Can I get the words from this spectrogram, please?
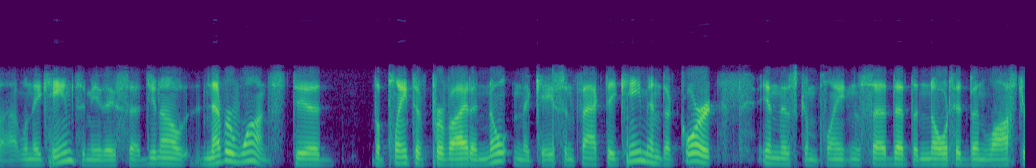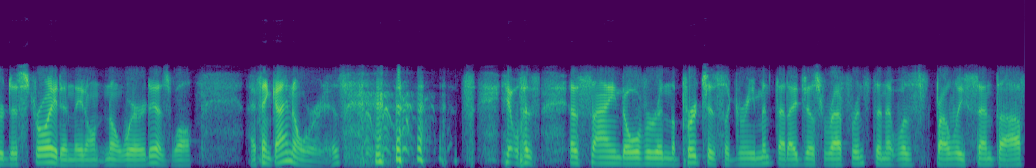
uh, when they came to me they said you know never once did the plaintiff provide a note in the case. In fact they came into court in this complaint and said that the note had been lost or destroyed and they don't know where it is. Well I think I know where it is. it was assigned over in the purchase agreement that I just referenced, and it was probably sent off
